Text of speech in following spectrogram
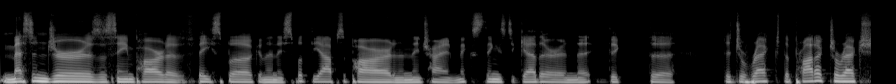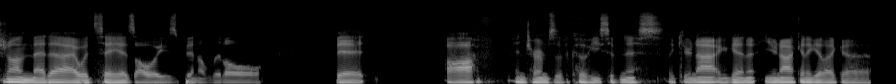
Messenger is the same part of Facebook, and then they split the apps apart, and then they try and mix things together, and the the the the direct the product direction on Meta, I would say, has always been a little bit off in terms of cohesiveness. Like you're not gonna you're not gonna get like a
